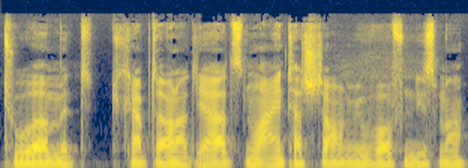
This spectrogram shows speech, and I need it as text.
Tour mit knapp 300 Yards, nur ein Touchdown geworfen diesmal.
